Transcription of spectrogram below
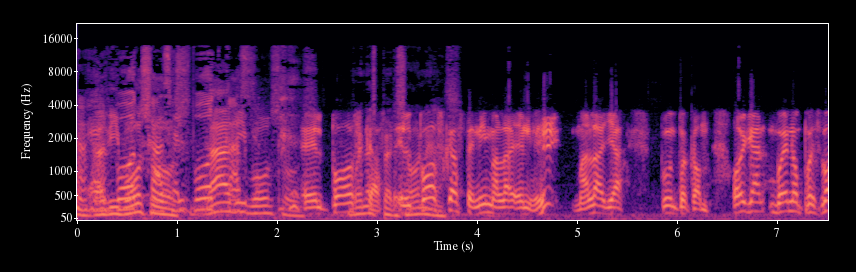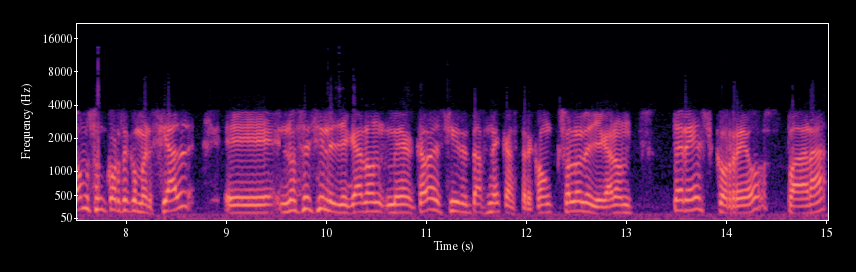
dadivosos. El podcast, el podcast. El podcast en, Himalaya.com. Oigan, bueno, pues vamos a un corte comercial. Eh, no sé si le llegaron, me acaba de decir Dafne Castrejón, solo le llegaron tres correos para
